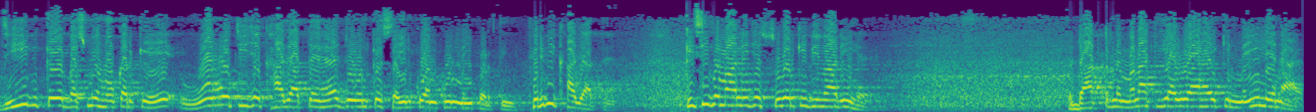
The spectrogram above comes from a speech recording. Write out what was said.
जीव के बस में होकर के वो वो चीज़ें खा जाते हैं जो उनके शरीर को अनुकूल नहीं पड़ती, फिर भी खा जाते हैं। किसी को मान लीजिए शुगर की बीमारी है, डॉक्टर ने मना किया हुआ है कि नहीं लेना है,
